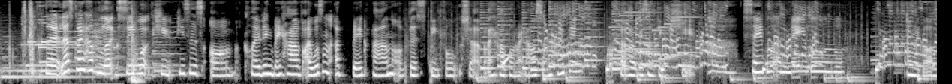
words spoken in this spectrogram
So let's go have a look, see what cute pieces of clothing they have. I wasn't a big fan of this default shirt, but I have one right now, so I'm hoping that there'll be something cute. Sable and Mabel! Oh my god.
